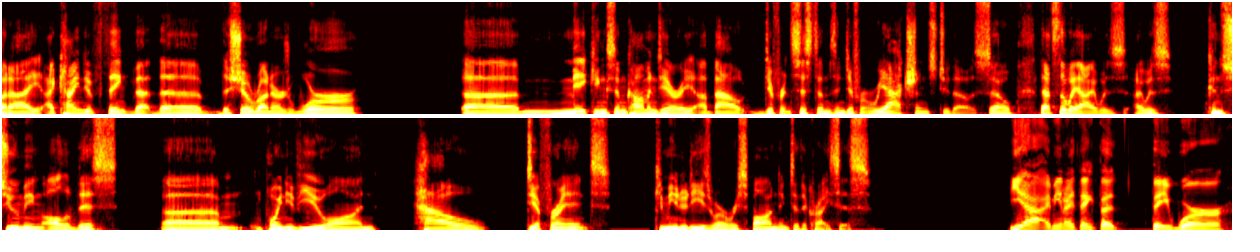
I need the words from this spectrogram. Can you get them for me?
but I, I kind of think that the the showrunners were uh, making some commentary about different systems and different reactions to those. So that's the way I was I was consuming all of this um, point of view on how different communities were responding to the crisis. Yeah, I mean, I think that they were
